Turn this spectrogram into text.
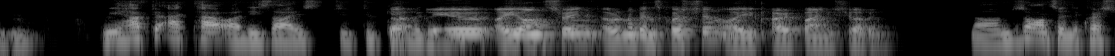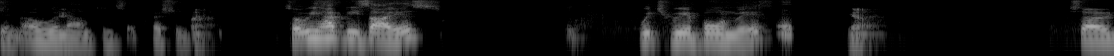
Mhm. We have to act out our desires to, to get Uh, rid Are of you, are you answering Arunaben's question or are you clarifying Shilaben? No, I'm just answering the question. Oh, we're not answering the question. Right. So we have desires, which we're born with. Yeah. So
